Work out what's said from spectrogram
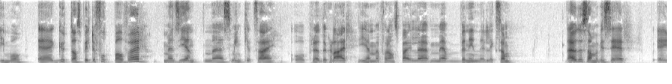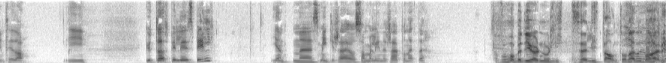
i mål. Eh, gutta spilte fotball før, mens jentene sminket seg og prøvde klær hjemme foran speilet med venninner, liksom. Det er jo det samme vi ser egentlig da i Gutta spiller spill, jentene sminker seg og sammenligner seg på nettet. Jeg får håpe de gjør noe litt, litt annet òg enn bare,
